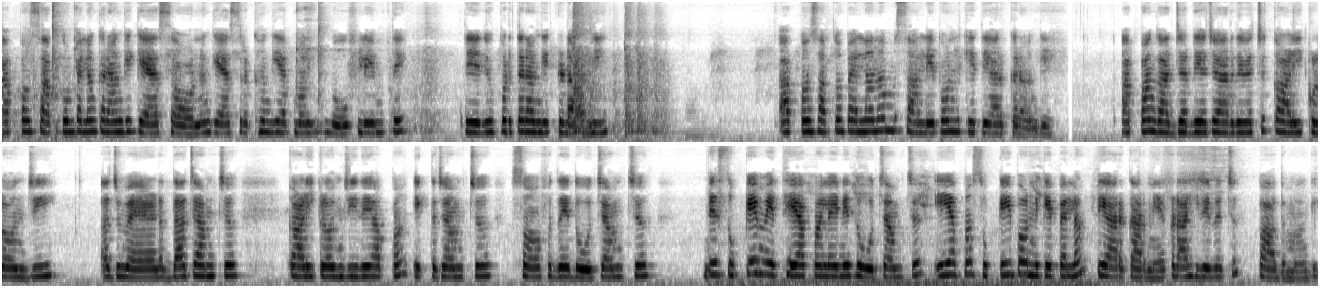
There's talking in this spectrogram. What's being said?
ਆਪਾਂ ਸਭ ਤੋਂ ਪਹਿਲਾਂ ਕਰਾਂਗੇ ਗੈਸ ਔਨ। ਗੈਸ ਰੱਖਾਂਗੇ ਆਪਾਂ ਲੋ ਫਲੇਮ ਤੇ। ਤੇ ਇਹਦੇ ਉੱਪਰ ਧਰਾਂਗੇ ਕੜਾਹੀ। ਆਪਾਂ ਸਭ ਤੋਂ ਪਹਿਲਾਂ ਨਾ ਮਸਾਲੇ ਭੁੰਨ ਕੇ ਤਿਆਰ ਕਰਾਂਗੇ। ਆਪਾਂ ਗਾਜਰ ਦੇ ਅਚਾਰ ਦੇ ਵਿੱਚ ਕਾਲੀ ਕਲੌਂਜੀ ਅਜਵਾਇਣ ਅੱਧਾ ਚਮਚ, ਕਾਲੀ ਕਲੌਂਜੀ ਦੇ ਆਪਾਂ 1 ਚਮਚ, ਸੌਂਫ ਦੇ 2 ਚਮਚ ਤੇ ਸੁੱਕੇ ਮੇਥੇ ਆਪਾਂ ਲਏ ਨੇ 2 ਚਮਚ। ਇਹ ਆਪਾਂ ਸੁੱਕੇ ਹੀ ਭੁੰਨ ਕੇ ਪਹਿਲਾਂ ਤਿਆਰ ਕਰਨੇ ਆ, ਕੜਾਹੀ ਦੇ ਵਿੱਚ ਪਾ ਦਵਾਂਗੇ।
